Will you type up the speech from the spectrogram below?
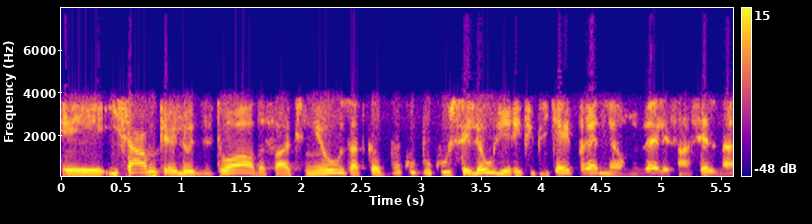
Et il semble que l'auditoire de Fox News, en tout cas beaucoup, beaucoup, c'est là où les républicains prennent leurs nouvelles essentiellement.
